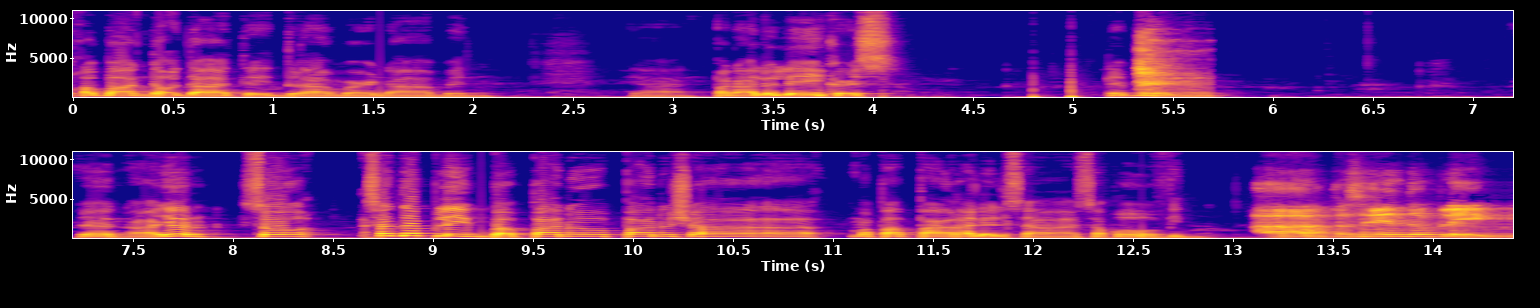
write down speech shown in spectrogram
yung kabanda ko dati, drummer namin. Yan. Panalo Lakers. Lebron. no? Ayun, ayun. So, sa The Plague ba, paano, paano siya mapaparallel sa, sa COVID? Ah, kasi yung The Plague,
